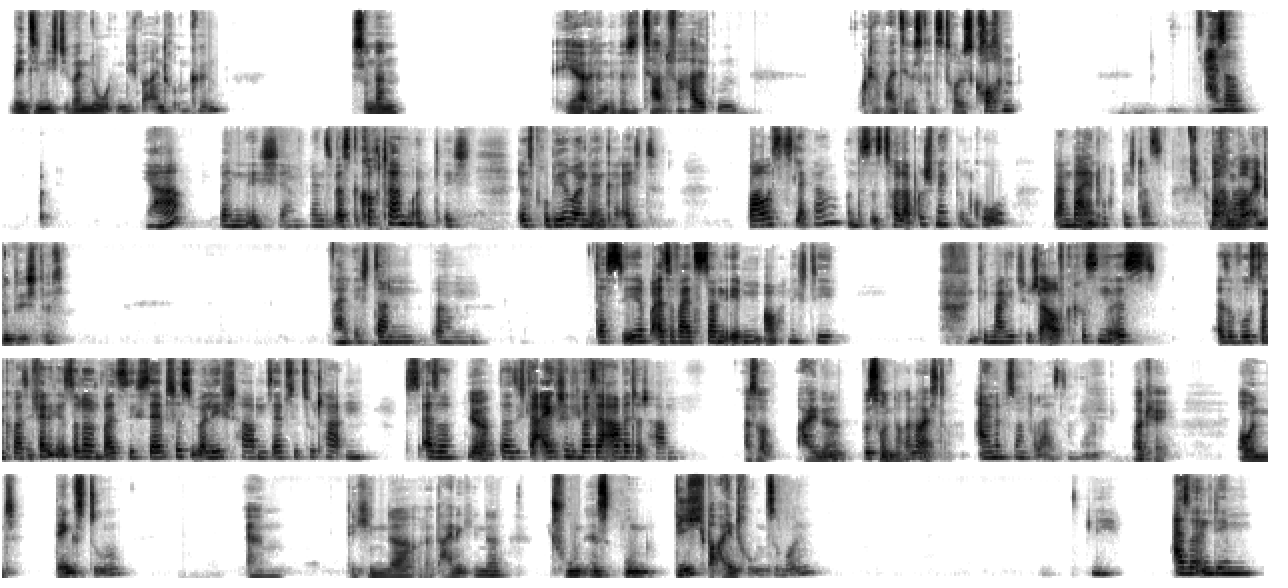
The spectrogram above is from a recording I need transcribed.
wenn sie nicht über Noten dich beeindrucken können, sondern eher dann über Sozialverhalten oder weil sie was ganz Tolles kochen. Also ja, wenn ich, wenn sie was gekocht haben und ich das probiere und denke echt, wow, es ist lecker und es ist toll abgeschmeckt und co., dann beeindruckt mich das, Warum Aber- beeindruckt dich das? weil ich dann ähm, das sehe, also weil es dann eben auch nicht die, die Magietüte aufgerissen ist, also wo es dann quasi fertig ist, sondern weil sie sich selbst was überlegt haben, selbst die Zutaten, also Ja, da sich da eigenständig was erarbeitet haben. also eine besondere Leistung. Eine besondere Leistung, ja. Okay. Und denkst du, ähm, die Kinder oder deine Kinder tun es, um dich beeindrucken zu wollen? Nee. Also in dem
